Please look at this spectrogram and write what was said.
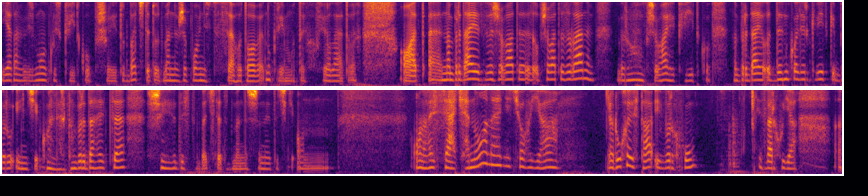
я там візьму якусь квітку обшию. Тут, бачите, тут в мене вже повністю все готове, ну крім тих фіолетових. От, е, набридає вишивати, обшивати зеленим, беру, обшиваю квітку. Набридає один колір квітки, беру інший колір. Набридає це, шию десь тут, бачите, тут в мене ще ниточки. Он, он висять. Ну, але нічого, я рухаюсь, та, і вверху. І зверху я е,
